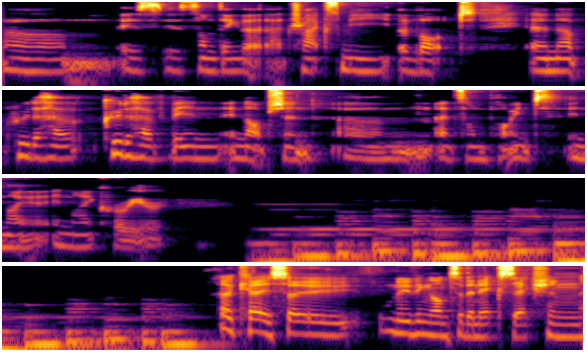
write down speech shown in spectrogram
um, is is something that attracts me a lot, and that could have could have been an option um, at some point in my in my career. Okay, so moving on to the next section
